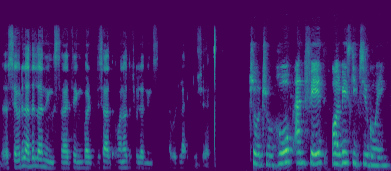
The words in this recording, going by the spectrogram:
There are several other learnings, I think, but these are one of the few learnings I would like to share. True, true. Hope and faith always keeps you going.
